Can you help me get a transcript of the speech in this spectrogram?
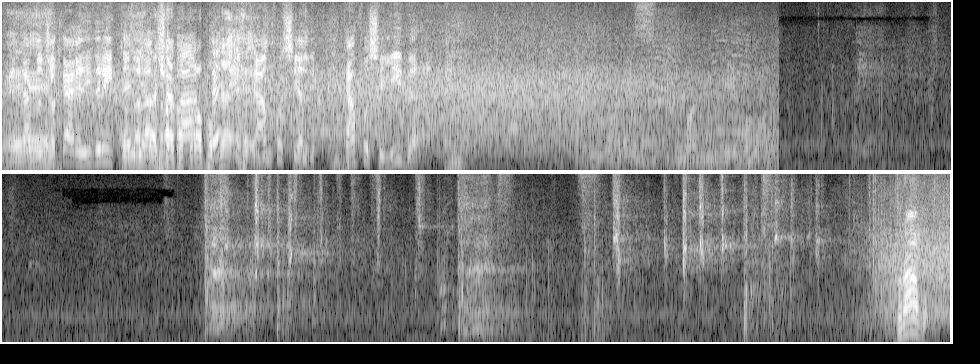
è andato a giocare di dritto e gli ha lasciato parte, troppo ca- il, campo si, il campo si libera. Bravo.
